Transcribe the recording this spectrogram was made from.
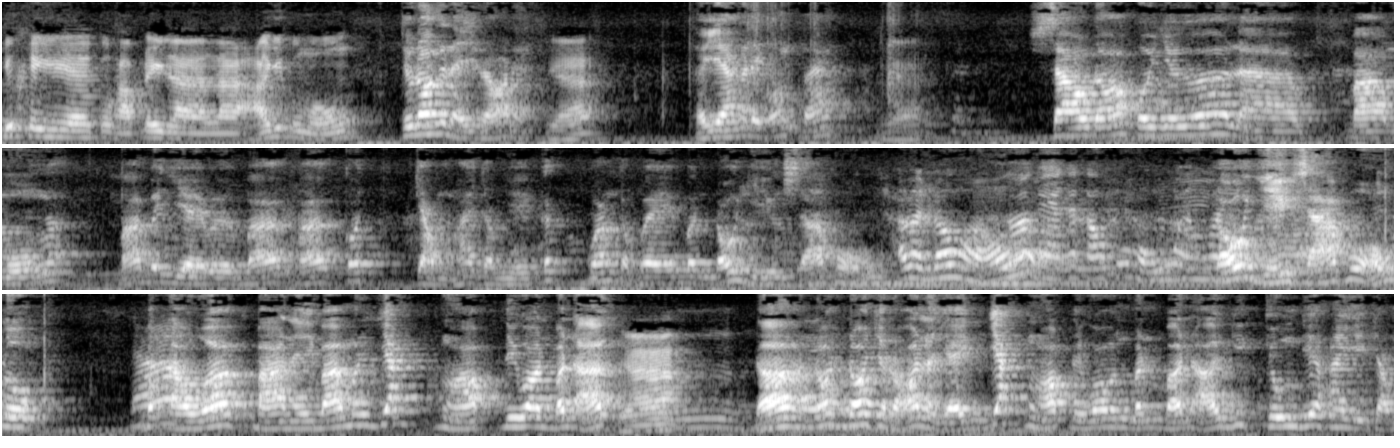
Trước khi ờ, cô hợp đi là là ở với cô muộn. Chú nói cái này rõ nè. Dạ. Thời gian ở đây có một tháng dạ. Sau đó coi như là bà muộn á bà mới về bà bà có chồng hai chồng về cất quán cà phê bên đối diện xã phú hữu. Ở bên đô hữu nghe cái câu phú hữu không đối diện xã phú hữu luôn. Đó. bắt đầu á bà này bà mới dắt họp đi qua bệnh ở. Dạ đó nói nói cho rõ là vậy. Dắt họp đi qua bên bệnh bệnh ở với chung với hai vợ chồng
